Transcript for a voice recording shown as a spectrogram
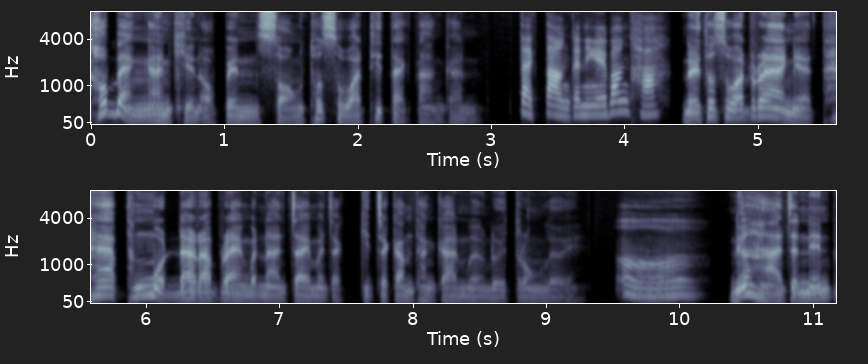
เขาแบ่งงานเขียนออกเป็น 2 ทศวรรษที่แตกต่างกัน แตกต่างกันยังไงบ้างคะ ในทศวรรษแรกเนี่ยแทบทั้งหมดได้รับแรงบันดาลใจมาจากกิจกรรมทางการเมืองโดยตรงเลย อ๋อ เนื้อหาจะเน้นไป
